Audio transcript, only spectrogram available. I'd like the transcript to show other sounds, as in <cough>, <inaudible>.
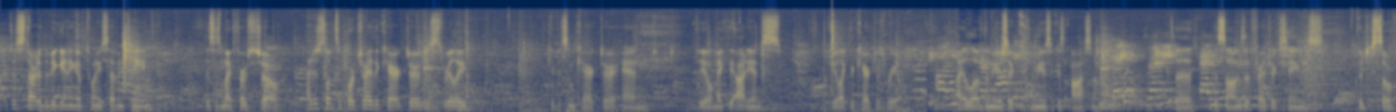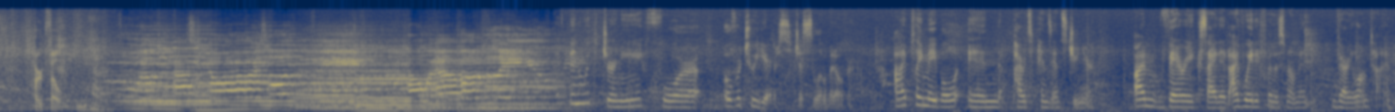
I just started the beginning of 2017. This is my first show. I just love to portray the character, just really give it some character and feel, make the audience feel like the character's real. I love the music. The music is awesome. The, the songs that Frederick sings, they're just so heartfelt. I've Journey for over two years, just a little bit over. I play Mabel in Pirates of Penzance Jr. I'm very excited. I've waited for this moment very long time.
